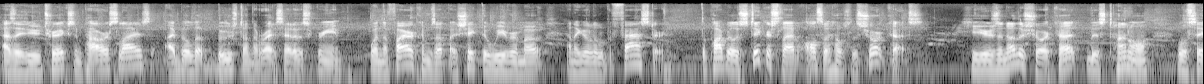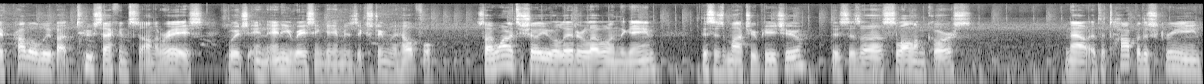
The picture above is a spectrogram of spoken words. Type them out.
As I do tricks and power slides, I build up boost on the right side of the screen. When the fire comes up, I shake the Wii remote and I go a little bit faster. The popular sticker slap also helps with shortcuts. Here's another shortcut. This tunnel will save probably about 2 seconds on the race, which in any racing game is extremely helpful. So I wanted to show you a later level in the game. This is Machu Picchu. This is a slalom course. Now at the top of the screen,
